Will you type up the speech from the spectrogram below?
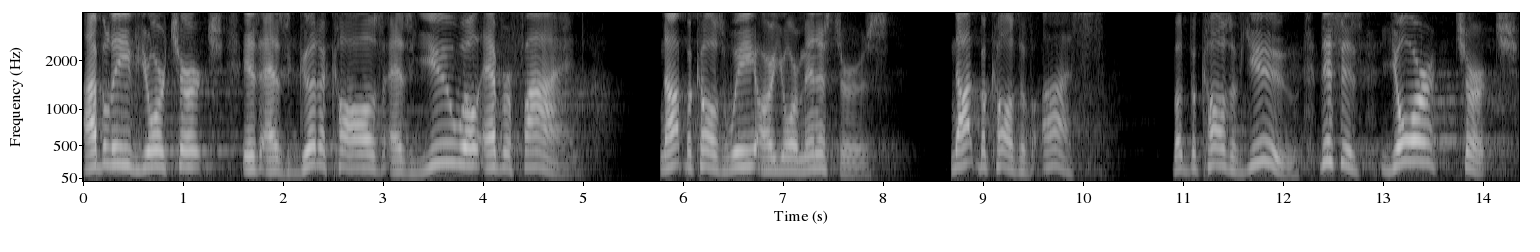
I believe your church is as good a cause as you will ever find, not because we are your ministers, not because of us, but because of you. This is your church,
